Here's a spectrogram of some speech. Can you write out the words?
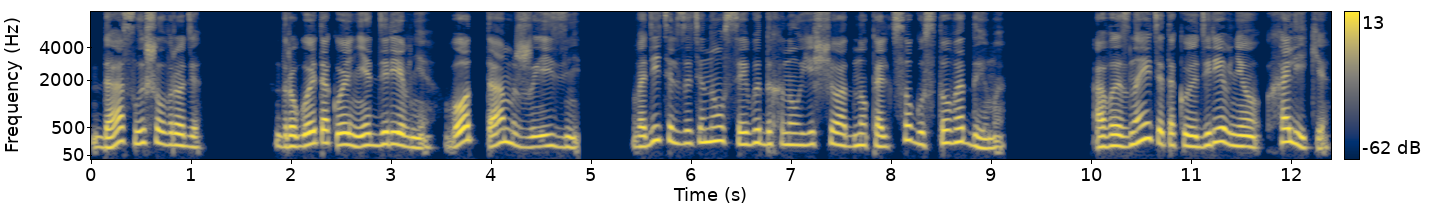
Да, слышал вроде. Другой такой нет деревни. Вот там жизнь. Водитель затянулся и выдохнул еще одно кольцо густого дыма. А вы знаете такую деревню Халики?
